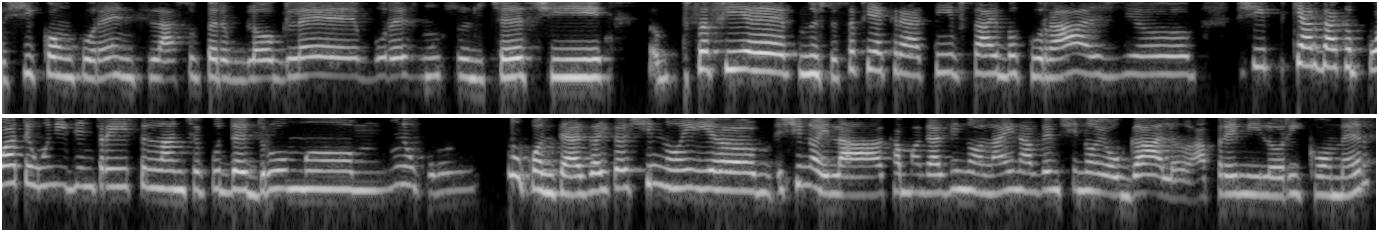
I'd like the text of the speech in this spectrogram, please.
și concurenți la Superblog, le urez mult succes și să fie, nu știu, să fie creativ, să aibă curaj și chiar dacă poate unii dintre ei sunt la început de drum, nu, nu contează, adică și noi, uh, și noi la, ca magazin online avem și noi o gală a premiilor e-commerce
